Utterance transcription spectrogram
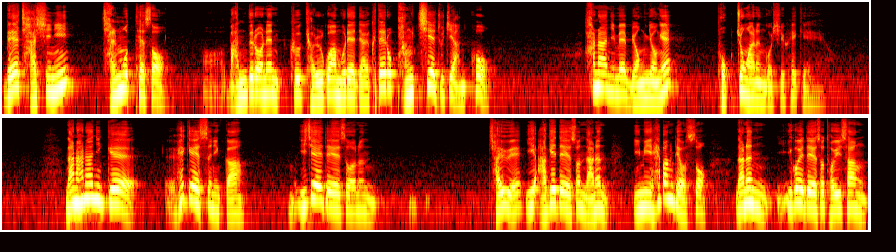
내 자신이 잘못해서 어, 만들어낸 그 결과물에 대하여 그대로 방치해 두지 않고 하나님의 명령에 복종하는 것이 회개예요. 난 하나님께 회개했으니까 이제에 대해서는 자유에 이 악에 대해서는 나는 이미 해방되었어. 나는 이거에 대해서 더 이상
